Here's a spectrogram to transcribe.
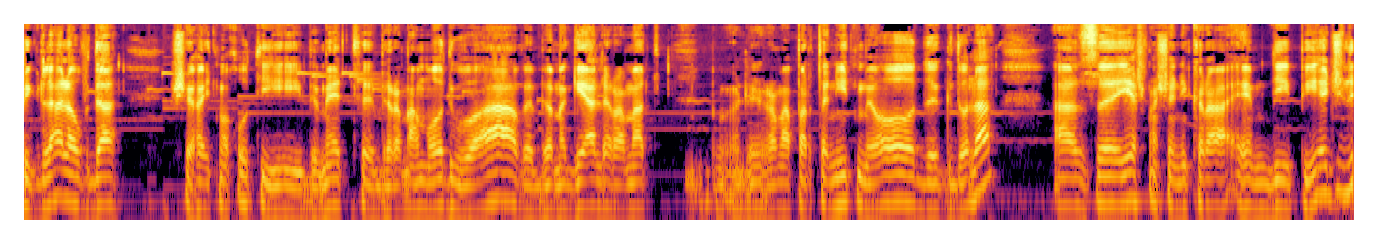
בגלל העובדה שההתמחות היא באמת ברמה מאוד גבוהה ומגיעה לרמת, לרמה פרטנית מאוד גדולה, אז אה, יש מה שנקרא MD-PhD,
